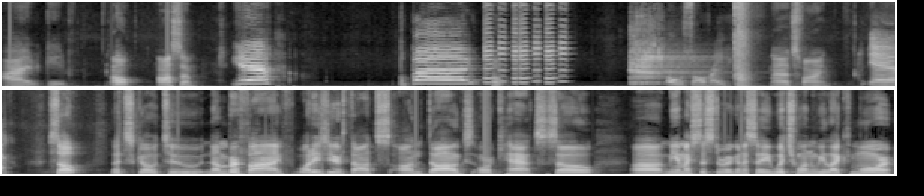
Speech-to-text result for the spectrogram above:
I give. Oh, awesome. Yeah. Goodbye. Oh, Oh, sorry. that's fine. Yeah. So, let's go to number five. What is your thoughts on dogs or cats? So, uh, me and my sister are gonna say which one we like more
